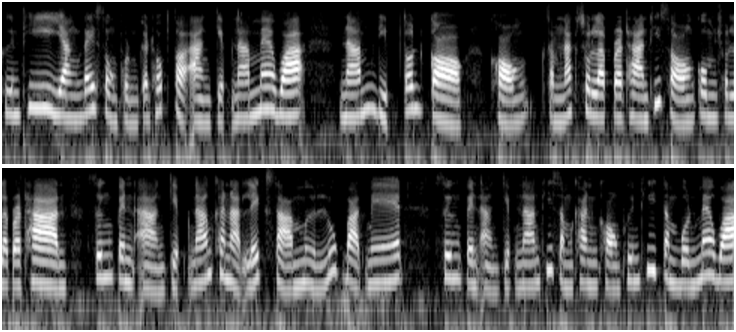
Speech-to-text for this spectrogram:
พื้นที่ยังได้ส่งผลกระทบต่ออ่างเก็บน้ำแม่วะ น้ำดิบต้นกอกของสำนักชลประทานที่ 2 กรมชลประทาน ซึ่งเป็นอ่างเก็บน้ำขนาดเล็ก 30,000 ลูกบาศก์เมตร ซึ่งเป็นอ่างเก็บน้ำที่สำคัญของพื้นที่ตำบลแม่วะ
